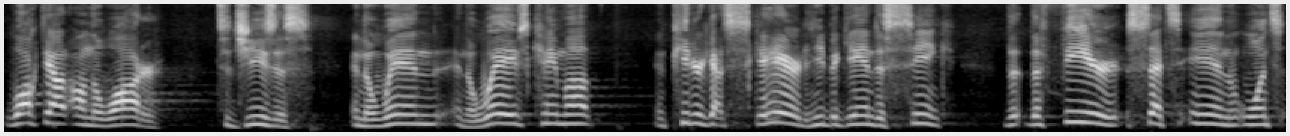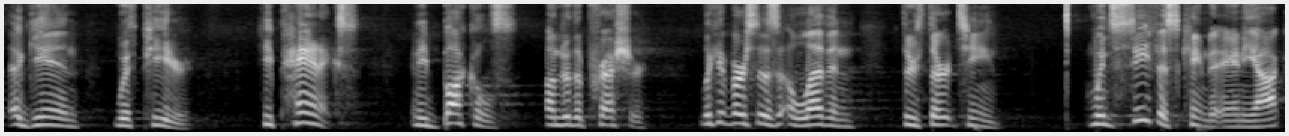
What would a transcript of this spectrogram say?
walked out on the water to Jesus, and the wind and the waves came up, and Peter got scared and he began to sink, the, the fear sets in once again with Peter he panics and he buckles under the pressure. Look at verses 11 through 13. When Cephas came to Antioch,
